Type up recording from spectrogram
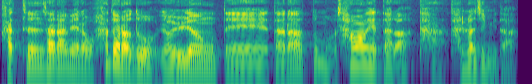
같은 사람이라고 하더라도 연령대에 따라 또 뭐 상황에 따라 다 달라집니다.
